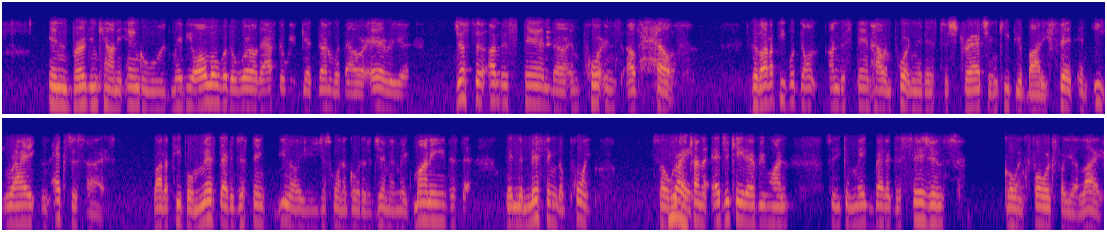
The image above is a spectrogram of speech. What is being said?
in Bergen County, Englewood, maybe all over the world after we get done with our area, just to understand the importance of health. Because a lot of people don't understand how important it is to stretch and keep your body fit and eat right and exercise. A lot of people miss that. They just think, you know, you just want to go to the gym and make money. This, that. Then they're missing the point. So we're right. just trying to educate everyone so you can make better decisions going forward for your life.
